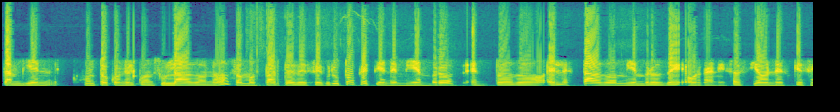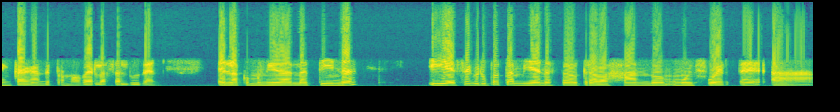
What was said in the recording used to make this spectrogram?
también junto con el consulado, ¿no? Somos parte de ese grupo que tiene miembros en todo el estado, miembros de organizaciones que se encargan de promover la salud en, en la comunidad latina y ese grupo también ha estado trabajando muy fuerte a,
